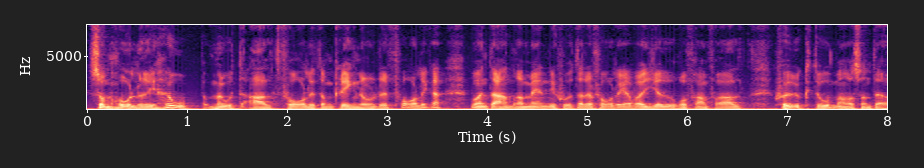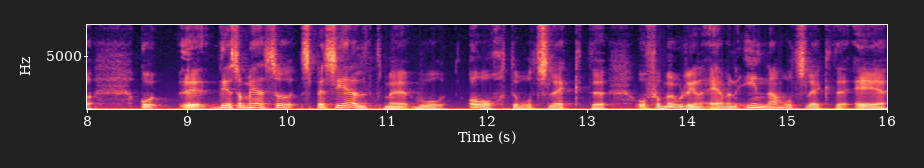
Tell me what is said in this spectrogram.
som håller ihop mot allt farligt omkring dem. Och det farliga var inte andra människor utan det farliga var djur och framförallt sjukdomar och sånt där. Och det som är så speciellt med vår art och vårt släkte och förmodligen även innan vårt släkte är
